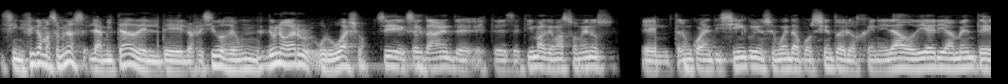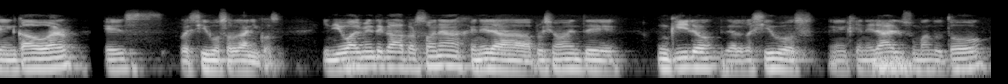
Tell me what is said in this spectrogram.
significa más o menos la mitad de los residuos de un, hogar uruguayo. Sí, exactamente. Este, se estima que más o menos eh, entre un 45 y un 50% de lo generado diariamente en cada hogar es residuos orgánicos. Individualmente cada persona genera aproximadamente un kilo de residuos en general, sumando todo.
